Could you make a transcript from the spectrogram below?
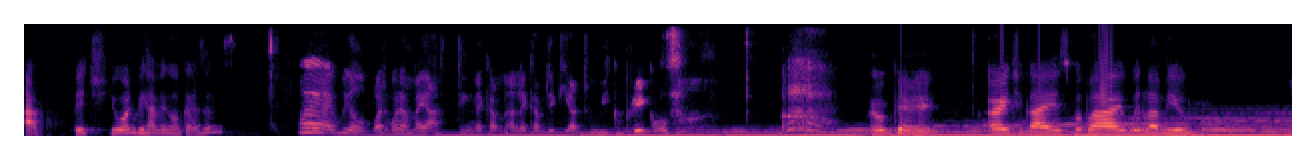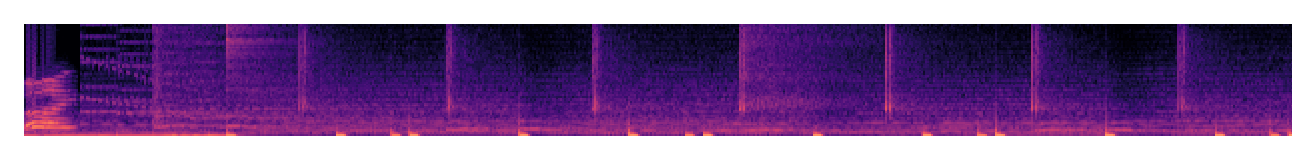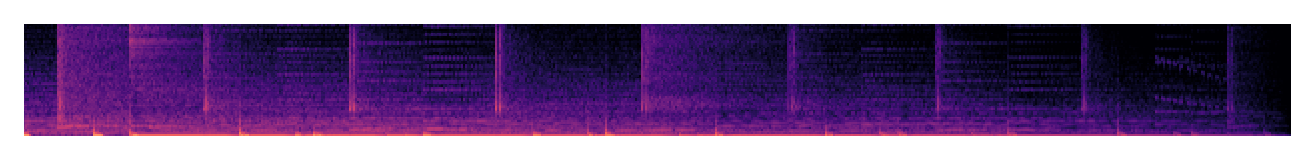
uh, bitch you won't be having orgasms? Oh, i will. What what am i acting like i'm like i'm taking a two week break also. Okay. All right you guys. Bye bye we love you. Bye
